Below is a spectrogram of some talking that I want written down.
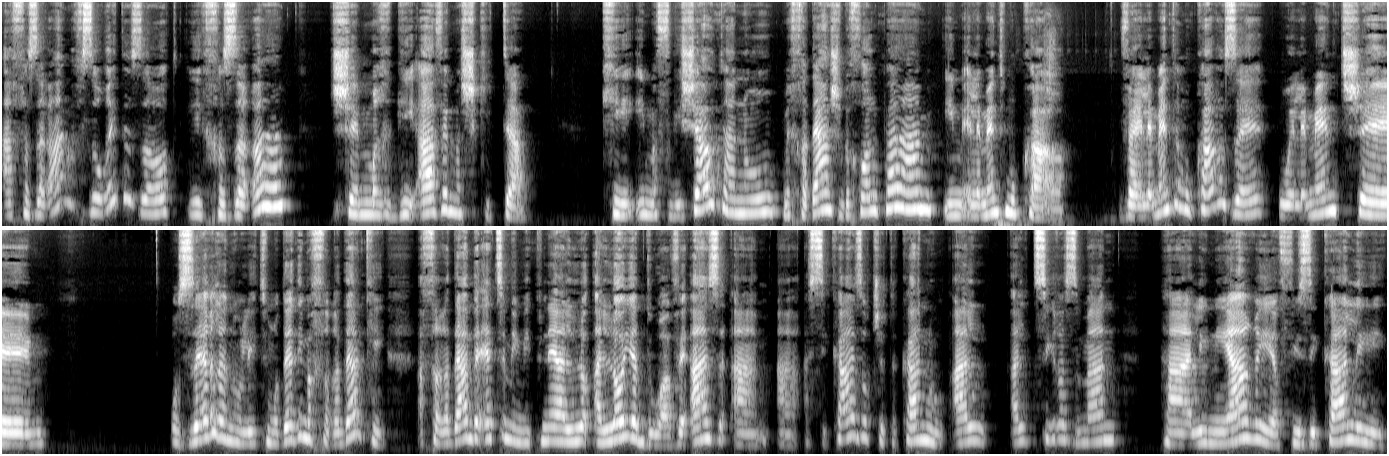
החזרה המחזורית הזאת היא חזרה שמרגיעה ומשקיטה, כי היא מפגישה אותנו מחדש בכל פעם עם אלמנט מוכר, והאלמנט המוכר הזה הוא אלמנט שעוזר לנו להתמודד עם החרדה, כי החרדה בעצם היא מפני הלא, הלא ידוע ואז הסיכה הזאת שתקענו על, על ציר הזמן הליניארי הפיזיקלי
